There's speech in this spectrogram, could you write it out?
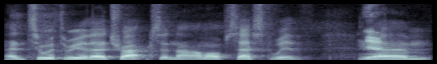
and two or three of their tracks, and now I'm obsessed with. Yeah, Um,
